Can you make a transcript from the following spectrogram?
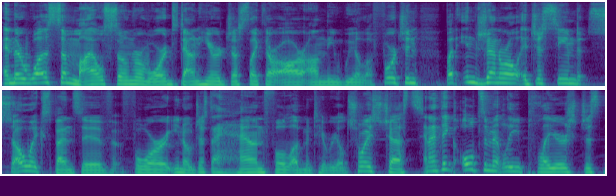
And there was some milestone rewards down here just like there are on the wheel of fortune. But in general it just seemed so expensive for you know just a handful of material choice chests. And I think ultimately players just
